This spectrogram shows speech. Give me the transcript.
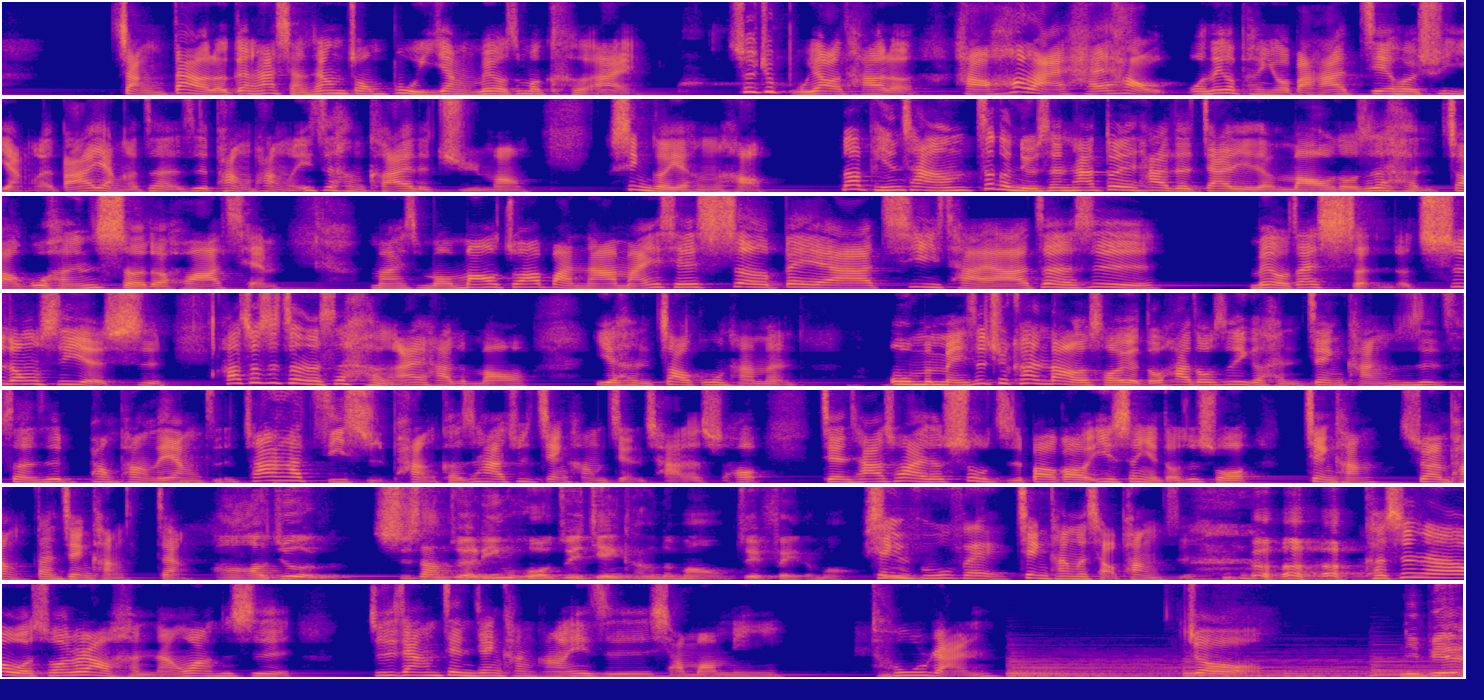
长大了跟他想象中不一样，没有这么可爱，所以就不要它了。好，后来还好，我那个朋友把它接回去养了，把它养的真的是胖胖的，一只很可爱的橘猫，性格也很好。那平常这个女生她对她的家里的猫都是很照顾，很舍得花钱买什么猫抓板啊，买一些设备啊、器材啊，真的是。没有在省的，吃东西也是，她就是真的是很爱她的猫，也很照顾它们。我们每次去看到的时候，也都他都是一个很健康，就是真的是胖胖的样子。他他即使胖，可是他去健康检查的时候，检查出来的数值报告，医生也都是说健康，虽然胖但健康。这样哦，就史上最灵活、最健康的猫，最肥的猫，幸福肥，健康的小胖子。可是呢，我说让我很难忘，就是就是这样健健康康的一只小猫咪，突然就。你别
